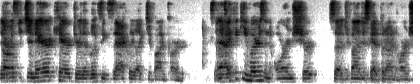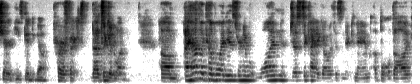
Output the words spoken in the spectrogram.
There Oh. was a generic character that looks exactly like Jevon Carter. And I think he wears an orange shirt, so Jevon just got to put on an orange shirt. He's good to go. Perfect. That's a good one. Um, I have a couple ideas for him. One, just to kind of go with his nickname, a bulldog.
